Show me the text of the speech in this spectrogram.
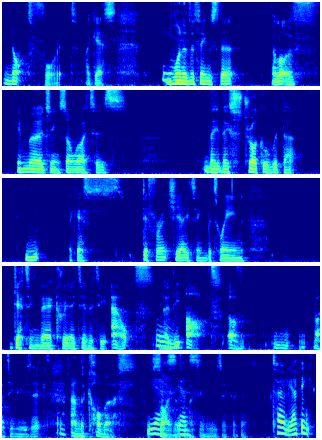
not for it? I guess yeah. one of the things that a lot of emerging songwriters they they struggle with that I guess differentiating between getting their creativity out you mm. know the art of writing music and the commerce yes, side of yes. writing music I guess totally I think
